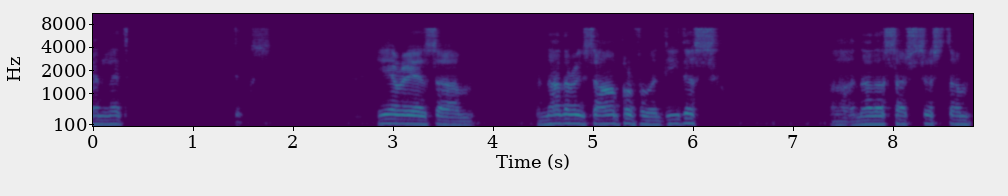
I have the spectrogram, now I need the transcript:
analytics. Here is um, another example from Adidas, uh, another such system.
